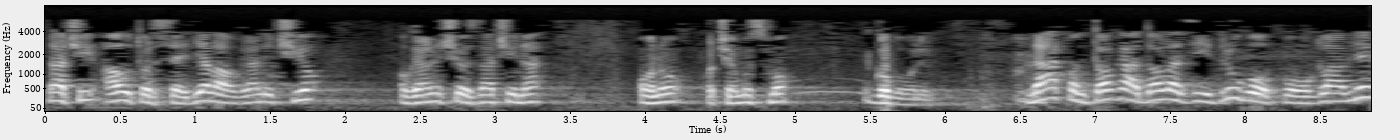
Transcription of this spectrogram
Znači, autor se je dijela ograničio, ograničio znači na ono o čemu smo govorili. Nakon toga dolazi drugo poglavlje,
